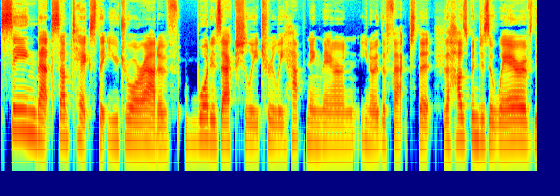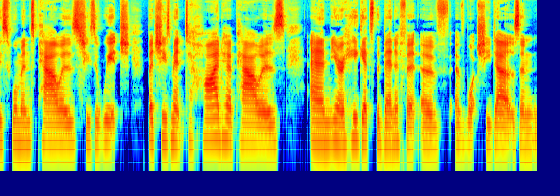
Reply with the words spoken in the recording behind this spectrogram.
seeing that subtext that you draw out of what is actually truly happening there and you know the fact that the husband is aware of this woman's powers she's a witch but she's meant to hide her powers and you know he gets the benefit of of what she does and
